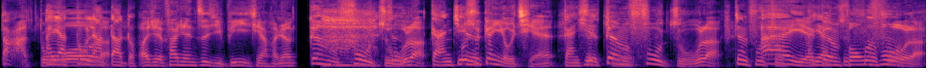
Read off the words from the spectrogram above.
大多了，哎呀度量大多。而且发现自己比以前好像更富足了，啊感觉不是更有钱，感谢是更富足了，更富足，爱也更丰富富了，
